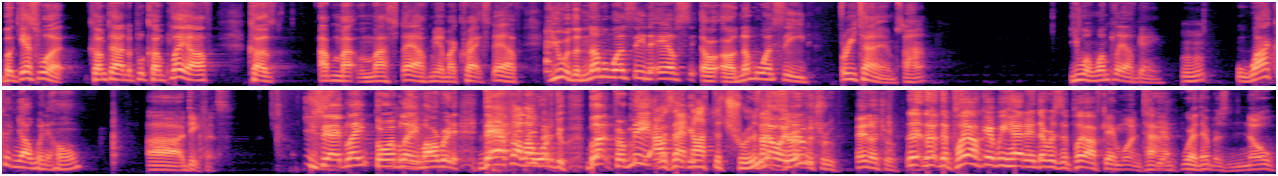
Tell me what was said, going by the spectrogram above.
But guess what? Come time to come playoff, because my my staff, me and my crack staff, you were the number one seed in the AFC, or uh, number one seed three times. Uh-huh. You won one playoff game. Mm-hmm. Why couldn't y'all win at home? Uh, defense. You see, I blame, throwing blame already. That's all I want to do. But for me, I Was that not the truth? No, true? it ain't the truth. Ain't no truth. The, the, the playoff game we had, in, there was a playoff game one time where there was no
